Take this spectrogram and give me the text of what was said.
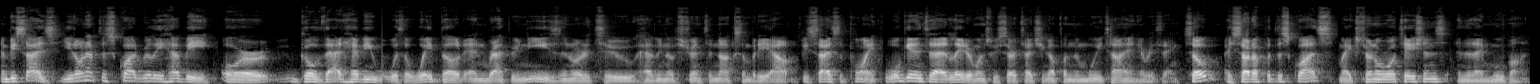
And besides, you don't have to squat really heavy or go that heavy with a weight belt belt and wrap your knees in order to have enough strength to knock somebody out. Besides the point. We'll get into that later once we start touching up on the Muay Thai and everything. So I start off with the squats, my external rotations, and then I move on.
